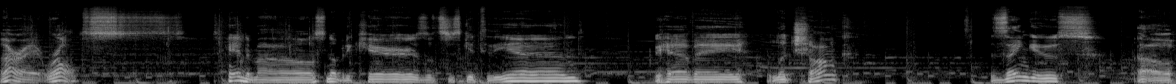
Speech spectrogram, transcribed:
All right, Ralts, Tandemaus, nobody cares. Let's just get to the end. We have a Lechonk, Zangoose. Uh-oh.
